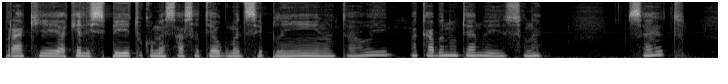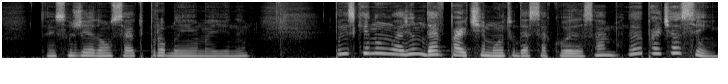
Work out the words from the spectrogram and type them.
Para que aquele espírito começasse a ter alguma disciplina e tal, e acaba não tendo isso, né? Certo? Então isso gerou um certo problema aí, né? Por isso que não, a gente não deve partir muito dessa coisa, sabe? Deve partir assim.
